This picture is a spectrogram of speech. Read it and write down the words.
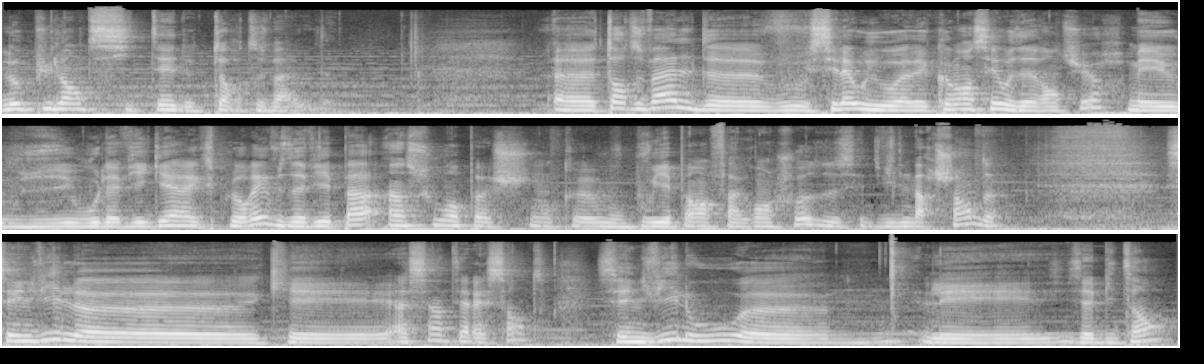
l'opulente cité de Tortswald. Euh, euh, c'est là où vous avez commencé vos aventures, mais vous, l'aviez guère exploré, vous n'aviez pas un sou en poche, donc euh, vous ne pouviez pas en faire grand-chose de cette ville marchande. C'est une ville euh, qui est assez intéressante. C'est une ville où euh, les habitants,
